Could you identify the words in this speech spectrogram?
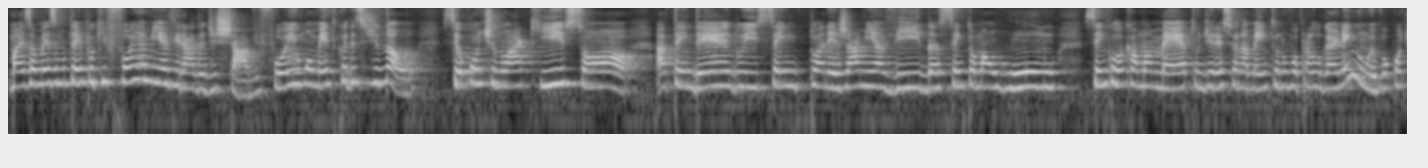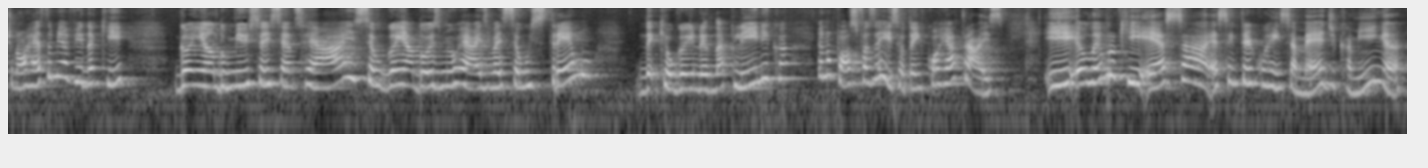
mas ao mesmo tempo que foi a minha virada de chave, foi o momento que eu decidi não, se eu continuar aqui só atendendo e sem planejar minha vida, sem tomar um rumo, sem colocar uma meta, um direcionamento, eu não vou para lugar nenhum. Eu vou continuar o resto da minha vida aqui ganhando R$ 1.600, se eu ganhar R$ reais vai ser o extremo que eu ganho dentro da clínica. Eu não posso fazer isso, eu tenho que correr atrás. E eu lembro que essa essa intercorrência médica minha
